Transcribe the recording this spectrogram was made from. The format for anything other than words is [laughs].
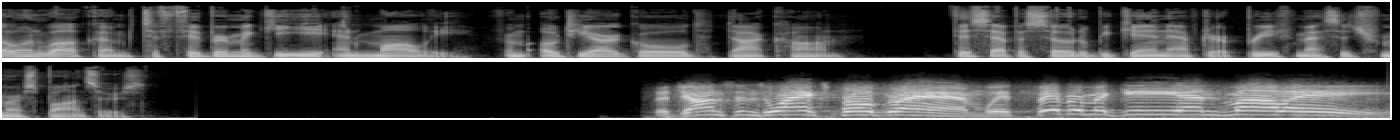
Hello and welcome to Fibber McGee and Molly from OTRGold.com. This episode will begin after a brief message from our sponsors. The Johnson's Wax Program with Fibber McGee and Molly.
